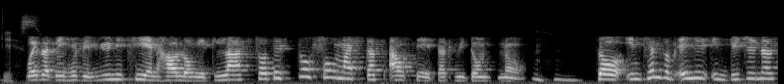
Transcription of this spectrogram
Yes. whether they have immunity and how long it lasts. So there's still so much that's out there that we don't know. Mm-hmm. So in terms of any indigenous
